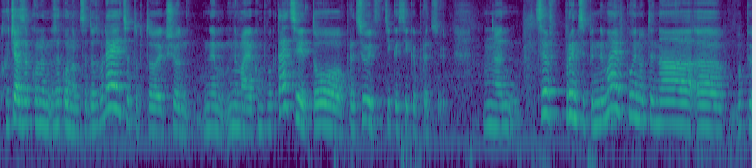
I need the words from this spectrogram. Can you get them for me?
Хоча законом, законом це дозволяється, тобто, якщо не, немає комплектації, то працюють стільки, стільки працюють. Це в принципі не має вплинути на е, е,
